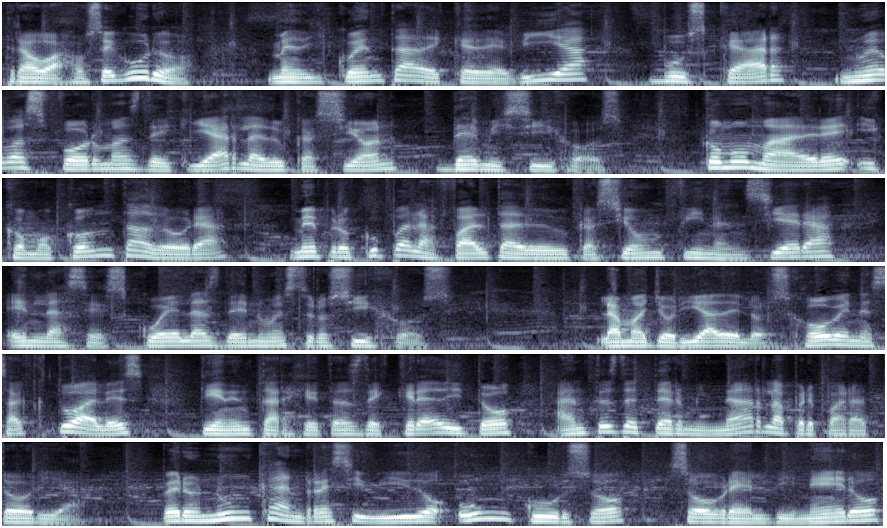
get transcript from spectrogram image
trabajo seguro. Me di cuenta de que debía buscar nuevas formas de guiar la educación de mis hijos. Como madre y como contadora, me preocupa la falta de educación financiera en las escuelas de nuestros hijos. La mayoría de los jóvenes actuales tienen tarjetas de crédito antes de terminar la preparatoria, pero nunca han recibido un curso sobre el dinero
